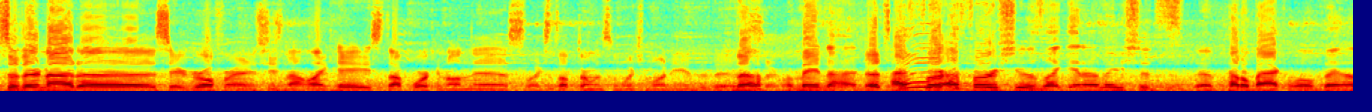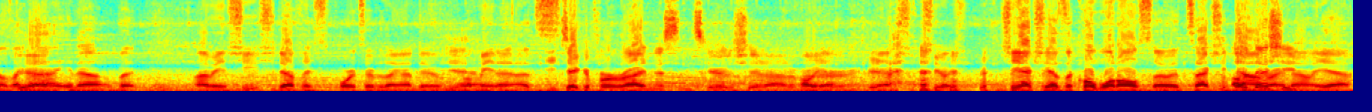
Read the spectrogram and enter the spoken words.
So they're not uh, say your girlfriend. She's not like, hey, stop working on this. Like, stop throwing so much money into this. No, or- I mean, I, That's at, fir- at first she was like, you know, maybe you should uh, pedal back a little bit. And I was like, Yeah. yeah, you know, but I mean, she, she definitely supports everything I do. yeah. I mean, it's you take it for a ride in this and scare the shit out of oh her. yeah, yeah. She, she actually has a Cobalt also. It's actually Oh, down does right she? now. Yeah.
